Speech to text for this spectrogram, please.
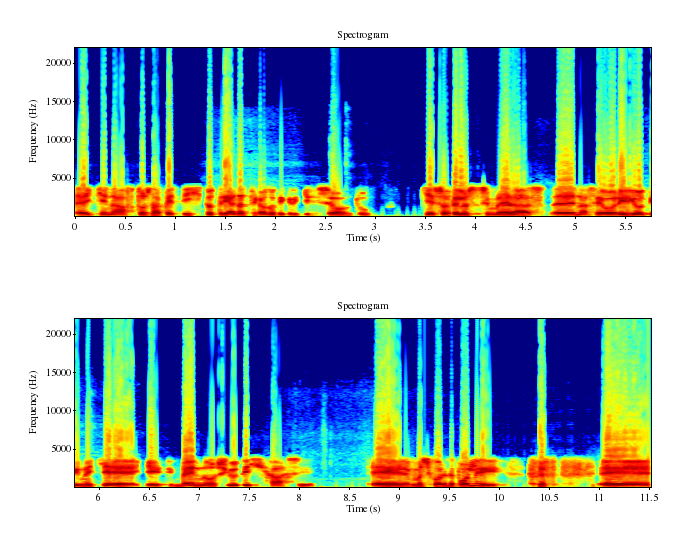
ε, και να αυτός να πετύχει το 30% των διεκδικήσεών του και στο τέλος της ημέρας ε, να θεωρεί ότι είναι και, και ή ότι έχει χάσει, ε, με συγχωρείτε πολύ. ε,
